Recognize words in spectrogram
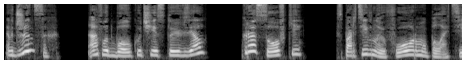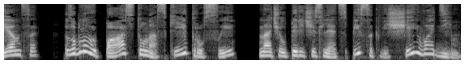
В джинсах? А футболку чистую взял? Кроссовки? спортивную форму, полотенце, зубную пасту, носки, трусы. Начал перечислять список вещей Вадим.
